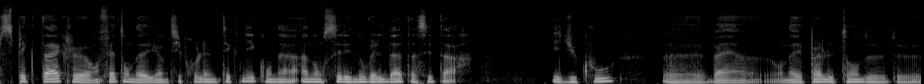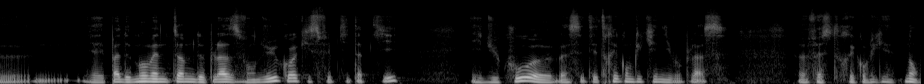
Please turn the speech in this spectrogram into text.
Spectacle, en fait, on a eu un petit problème technique. On a annoncé les nouvelles dates assez tard. Et du coup, ben, on n'avait pas le temps de. Il n'y avait pas de momentum de place vendue, quoi, qui se fait petit à petit. Et du coup, ben, c'était très compliqué niveau place. Euh, Enfin, c'était très compliqué. Non,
